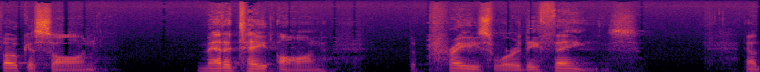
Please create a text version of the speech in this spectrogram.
focus on, meditate on the praiseworthy things. Now,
